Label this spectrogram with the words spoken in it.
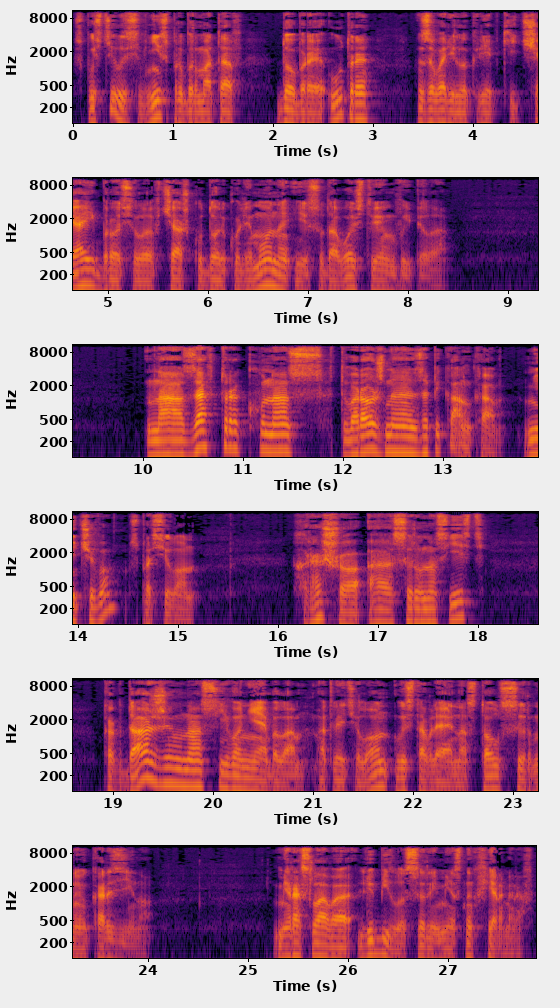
спустилась вниз, пробормотав «доброе утро», заварила крепкий чай, бросила в чашку дольку лимона и с удовольствием выпила. «На завтрак у нас творожная запеканка. Ничего?» – спросил он. «Хорошо, а сыр у нас есть?» «Когда же у нас его не было?» – ответил он, выставляя на стол сырную корзину. Мирослава любила сыры местных фермеров.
